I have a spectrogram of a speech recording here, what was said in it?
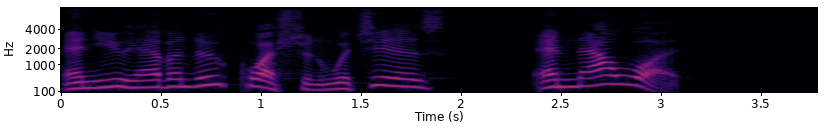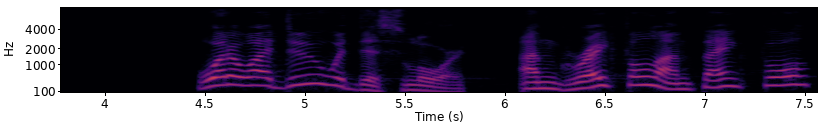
and you have a new question, which is, and now what? What do I do with this, Lord? I'm grateful, I'm thankful,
